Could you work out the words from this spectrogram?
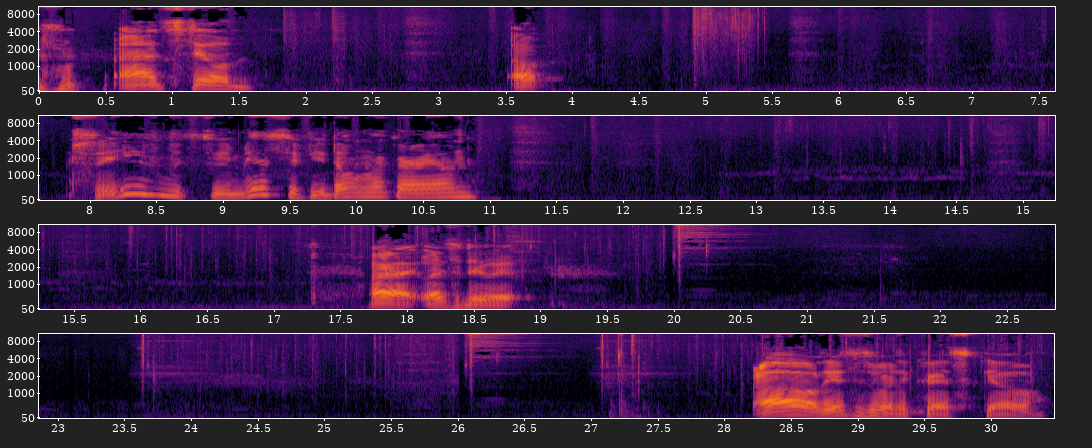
Uh, I still. Oh. See, you miss if you don't look around. Alright, let's do it. Oh, this is where the crests go.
